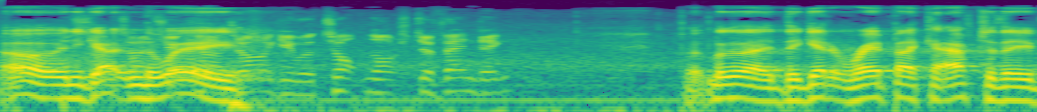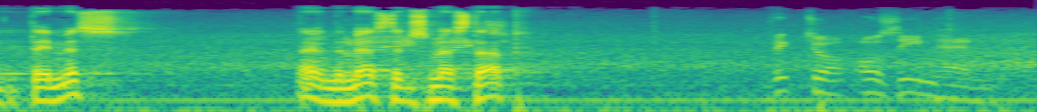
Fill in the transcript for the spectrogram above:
Oh, and he got in the way. with top-notch defending. But look at that, they get it right back after they they miss. And the miss, they just messed up. Victor Osimhen.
